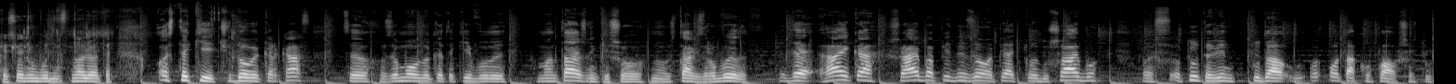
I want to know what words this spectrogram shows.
Сьогодні будемо встановлювати ось такий чудовий каркас. Це у замовника такі були монтажники, що ну, ось так зробили. Йде гайка, шайба під низом, опять кладу шайбу. Ось отут він туди, отак упав ще тут.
